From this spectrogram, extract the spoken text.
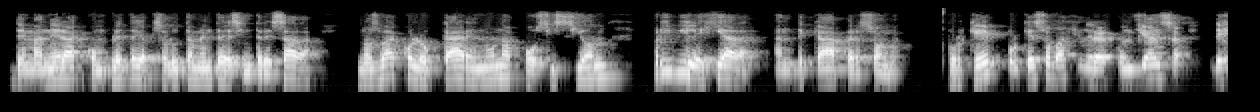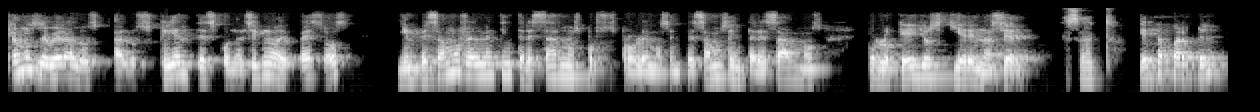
de manera completa y absolutamente desinteresada, nos va a colocar en una posición privilegiada ante cada persona. ¿Por qué? Porque eso va a generar confianza. Dejamos de ver a los, a los clientes con el signo de pesos y empezamos realmente a interesarnos por sus problemas, empezamos a interesarnos por lo que ellos quieren hacer. Exacto. Esa parte,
